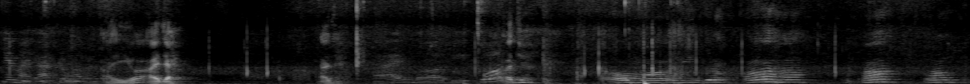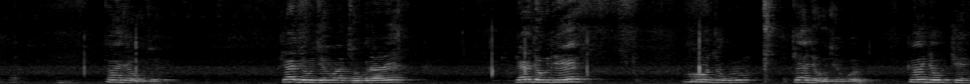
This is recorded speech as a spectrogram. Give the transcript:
કેમ આવ્યા આટો મારવા જાઉં આયો આજા આજા હાય બાબીકો આજા ઓ મારો દીકરો આહા હા હા ક્યાં જવું છે ક્યાં જવું છે મારા છોકરાને? ક્યાં જવું છે? મારો છોકરો, ક્યાં જવું છે બોલ. ક્યાં જવું છે?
